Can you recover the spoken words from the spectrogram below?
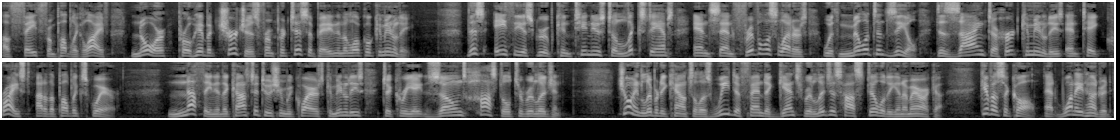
of faith from public life, nor prohibit churches from participating in the local community. This atheist group continues to lick stamps and send frivolous letters with militant zeal designed to hurt communities and take Christ out of the public square. Nothing in the Constitution requires communities to create zones hostile to religion. Join Liberty Counsel as we defend against religious hostility in America. Give us a call at 1 800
